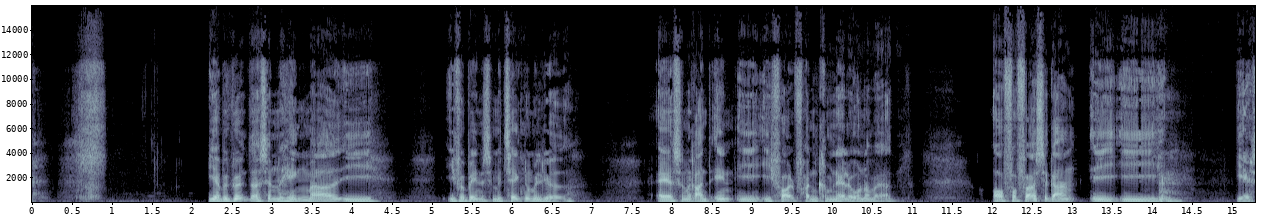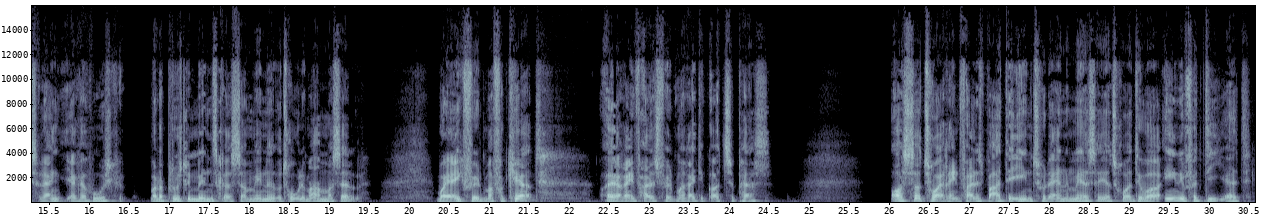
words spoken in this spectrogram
jeg begyndte at sådan hænge meget i, i forbindelse med teknomiljøet. At jeg sådan rent ind i, i folk fra den kriminelle underverden. Og for første gang i, i ja, så langt jeg kan huske, var der pludselig mennesker, som mindede utrolig meget om mig selv. Hvor jeg ikke følte mig forkert, og jeg rent faktisk følte mig rigtig godt tilpas. Og så tror jeg rent faktisk bare, at det ene tog det andet med sig. Jeg tror, at det var egentlig fordi, at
